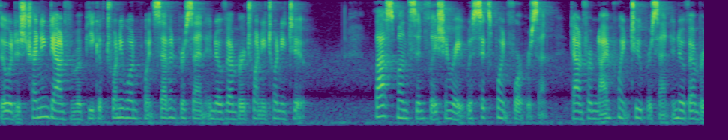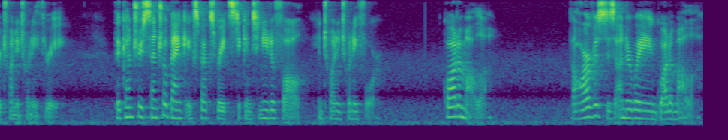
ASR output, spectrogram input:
though it is trending down from a peak of 21.7% in November 2022. Last month's inflation rate was 6.4%, down from 9.2% in November 2023. The country's central bank expects rates to continue to fall in 2024. Guatemala. The harvest is underway in Guatemala.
